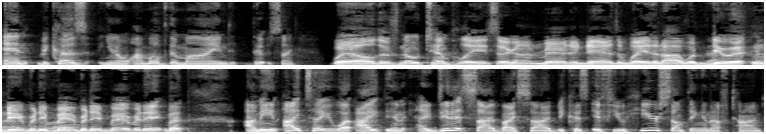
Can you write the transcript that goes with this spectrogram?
And because you know I'm of the mind that it's like. Well, there's no templates that are gonna man it the way that I would do it, and dibbity bibbity bibbity. But I mean, I tell you what, I and I did it side by side because if you hear something enough times,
